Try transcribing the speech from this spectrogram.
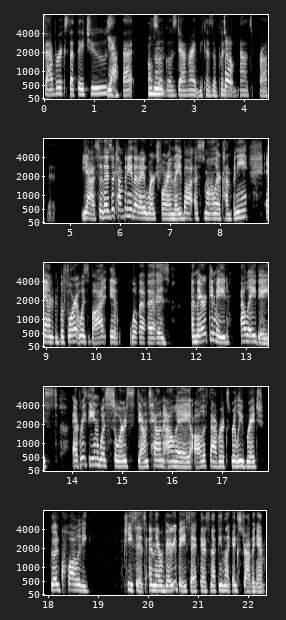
fabrics that they choose Yeah. that mm-hmm. also goes down right because they're putting So- it now to profit Yeah, so there's a company that I worked for and they bought a smaller company. And before it was bought, it was American made, LA based. Everything was sourced downtown LA, all the fabrics really rich, good quality pieces. And they're very basic. There's nothing like extravagant.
